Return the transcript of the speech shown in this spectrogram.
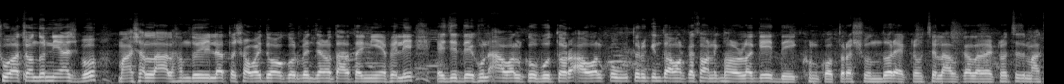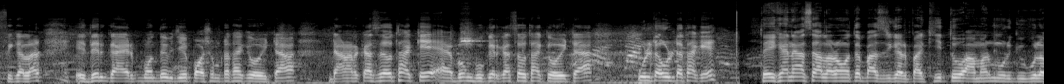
সুয়াচন্দন নিয়ে আসব। মাশাল্লাহ, আলহামদুলিল্লাহ, তো সবাই দোয়া করবেন যেন তাড়াতাড়ি নিয়ে ফেলি। এই যে দেখুন, আওয়াল কবুতর। আওয়াল কবুতর কিন্তু আমার কাছে অনেক ভালো লাগে। দেখুন, কতটা সুন্দর। একটা হচ্ছে লাল কালার, একটা হচ্ছে মাক্সি কালার। এদের গায়ের মধ্যে যে পশমটা থাকে, ওইটা ডানার কাছেও থাকে এবং বুকের কাছেও থাকে। ওইটা উল্টা উল্টা থাকে। তো এখানে আছে আল্লাহর মতে বাজরিগার পাখি। তো আমার মুরগিগুলো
